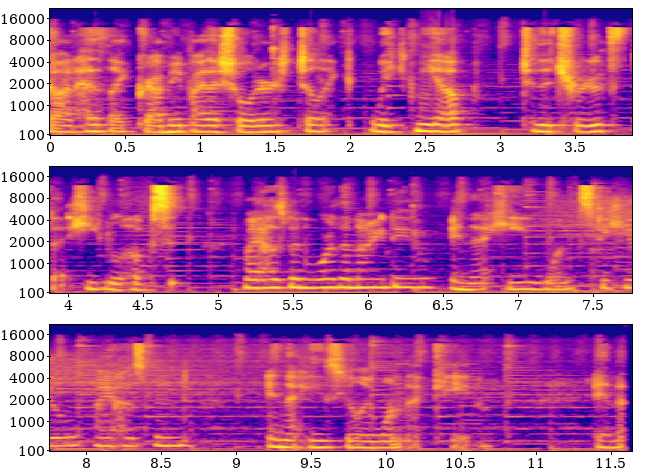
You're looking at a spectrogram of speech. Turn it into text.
God had like grabbed me by the shoulders to like wake me up to the truth that He loves my husband more than I do and that He wants to heal my husband and that He's the only one that can. And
